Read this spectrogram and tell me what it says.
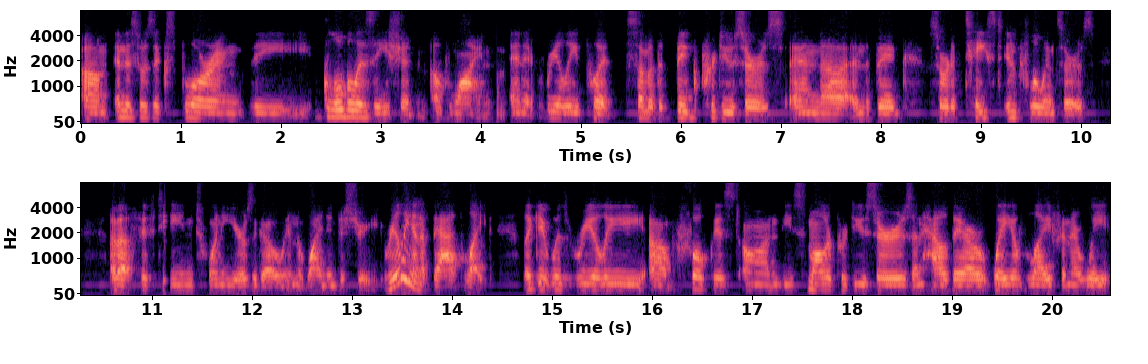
Um, and this was exploring the globalization of wine, and it really put some of the big producers and uh, and the big sort of taste influencers about 15, 20 years ago in the wine industry really in a bad light like it was really um, focused on these smaller producers and how their way of life and their way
